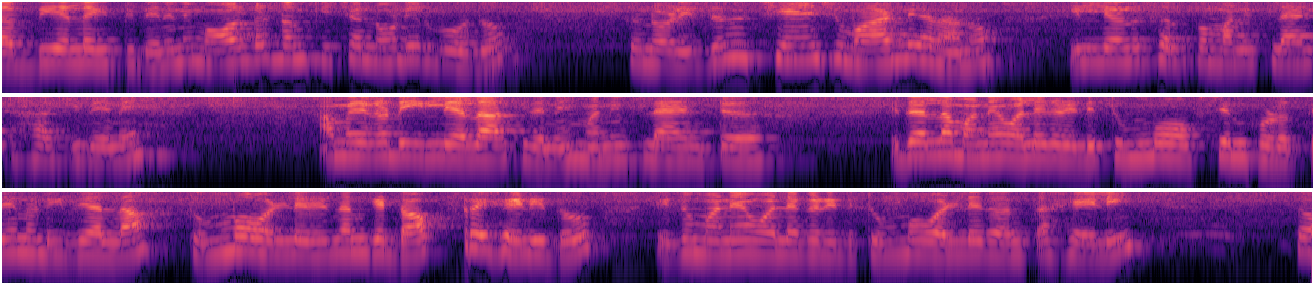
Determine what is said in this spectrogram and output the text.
ಡಬ್ಬಿ ಎಲ್ಲ ಇಟ್ಟಿದ್ದೇನೆ. ನಿಮ್ಮ ಆಲ್ರೆಡಿ ನಮ್ಮ ಕಿಚನ್ ನೋಡಿರ್ಬೋದು. ಸೊ ನೋಡಿ, ಇದನ್ನು ಚೇಂಜ್ ಮಾಡಲಿಲ್ಲ ನಾನು. ಇಲ್ಲಿ ಒಂದು ಸ್ವಲ್ಪ ಮನಿ ಪ್ಲ್ಯಾಂಟ್ ಹಾಕಿದ್ದೇನೆ. ಆಮೇಲೆ ನೋಡಿ, ಇಲ್ಲಿ ಎಲ್ಲ ಹಾಕಿದ್ದೇನೆ. ಮನಿ ಪ್ಲ್ಯಾಂಟ್ ಇದೆಲ್ಲ ಮನೆ ಒಳಗಡೆ ಇಡಿ ತುಂಬ ಆಪ್ಷನ್ ಕೊಡುತ್ತೆ. ನೋಡಿ, ಇದೆಲ್ಲ ತುಂಬ ಒಳ್ಳೆಯದು ನನಗೆ ಡಾಕ್ಟ್ರೇ ಹೇಳಿದ್ದು, ಇದು ಮನೆ ಒಳಗಡೆ ಇಡಿ ತುಂಬ ಒಳ್ಳೆಯದು ಅಂತ ಹೇಳಿ. ಸೊ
